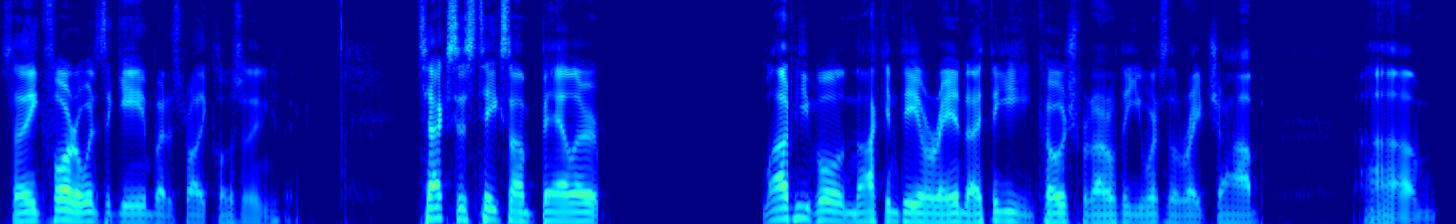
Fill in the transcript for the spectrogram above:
So I think Florida wins the game, but it's probably closer than you think. Texas takes on Baylor. A lot of people knocking Dave Aranda. I think he can coach, but I don't think he went to the right job. Um,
